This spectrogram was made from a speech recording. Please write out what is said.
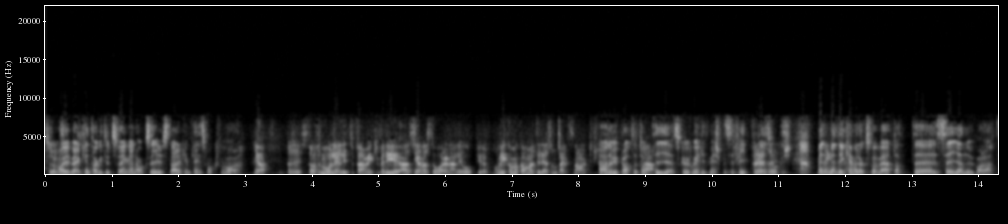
Så de har ju verkligen tagit ut svängarna också i hur stark en Planeswalker får vara. Ja, precis. Och förmodligen lite för mycket. För det är ju de senaste åren allihop ju. Och vi kommer komma till det som sagt snart. Ja, när vi pratar topp Ja. 10 ska vi gå in lite mer specifikt på. Planeswalkers. Men, men det det. kan väl också vara värt att eh, säga nu bara att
